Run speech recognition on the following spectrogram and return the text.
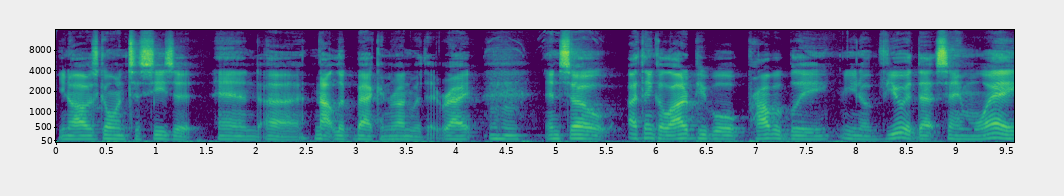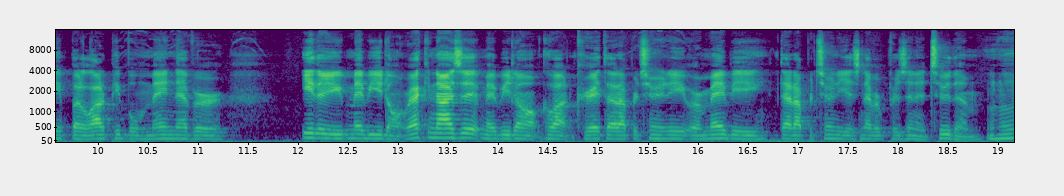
you know, I was going to seize it and uh, not look back and run with it, right? Mm-hmm. And so I think a lot of people probably, you know, view it that same way, but a lot of people may never either you maybe you don't recognize it, maybe you don't go out and create that opportunity, or maybe that opportunity is never presented to them. Mm-hmm.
